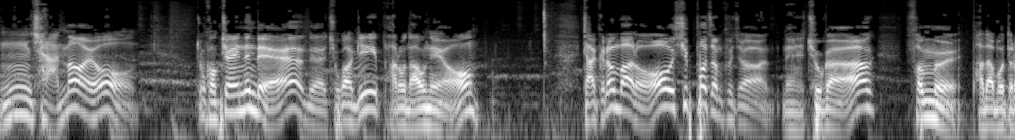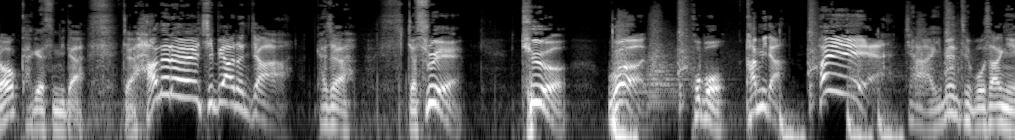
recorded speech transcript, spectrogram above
음, 잘 안 나와요. 좀 걱정했는데, 네, 조각이 바로 나오네요. 자, 그럼 바로 슈퍼점프전, 네, 조각 선물 받아보도록 하겠습니다. 자, 하늘을 지배하는 자, 가자. 자, 3, 2, 1, 호보 갑니다. 하이! 자, 이벤트 보상이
